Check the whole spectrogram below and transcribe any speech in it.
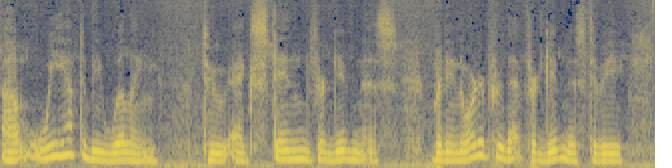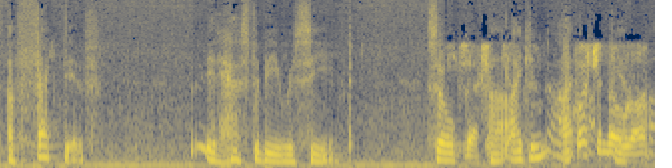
um, we have to be willing to extend forgiveness. But in order for that forgiveness to be effective, it has to be received. So exactly, uh, I can. I, question though, yeah. Ron.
